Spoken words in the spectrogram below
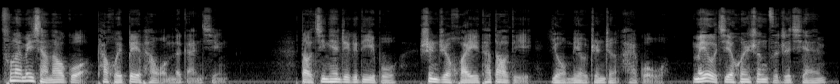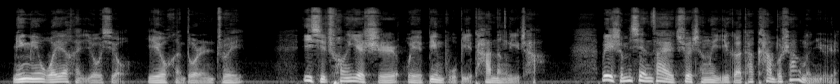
从来没想到过他会背叛我们的感情。到今天这个地步，甚至怀疑他到底有没有真正爱过我。没有结婚生子之前，明明我也很优秀，也有很多人追。一起创业时，我也并不比他能力差。为什么现在却成了一个他看不上的女人？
